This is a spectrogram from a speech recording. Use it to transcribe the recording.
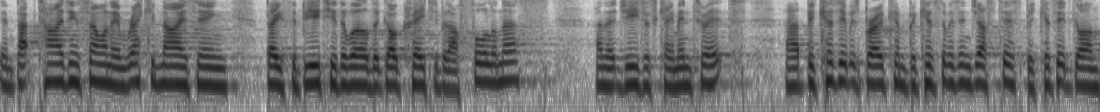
in baptizing someone, in recognizing both the beauty of the world that God created with our fallenness and that Jesus came into it, uh, because it was broken, because there was injustice, because it gone,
